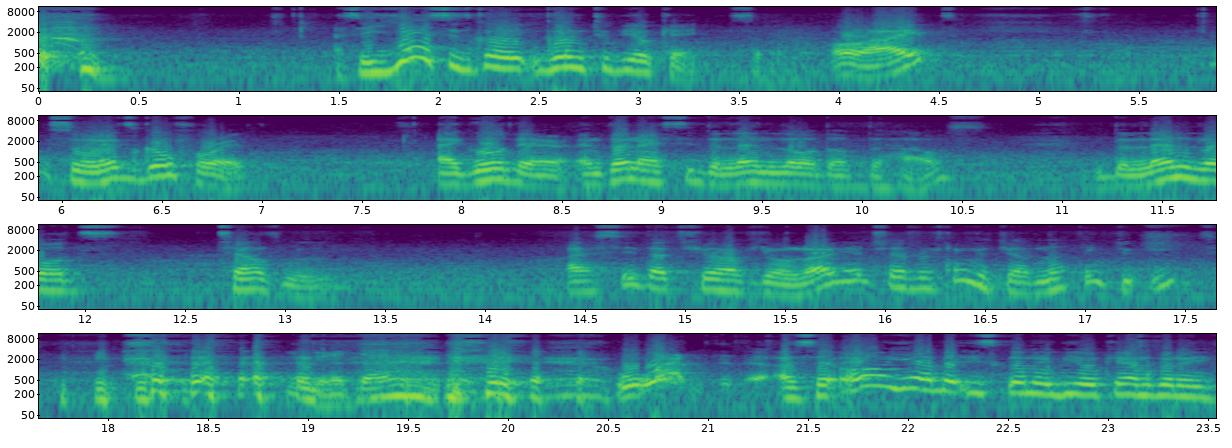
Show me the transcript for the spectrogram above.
I said, yes, it's going, going to be okay. So, all right. So let's go for it. I go there, and then I see the landlord of the house. The landlord tells me, I see that you have your luggage, everything, but you have nothing to eat. You're gonna die. what? I said, oh yeah, but it's gonna be okay. I'm gonna,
